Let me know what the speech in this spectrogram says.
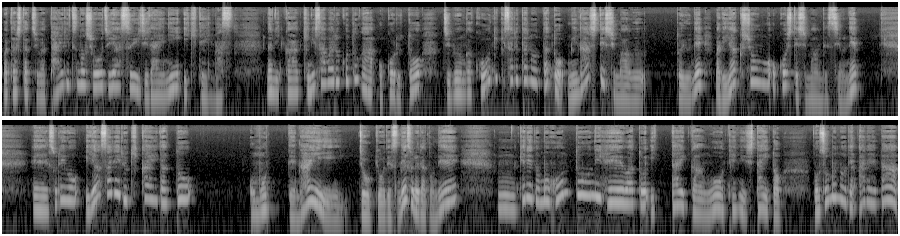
私たちは対立の生じやすい時代に生きています。何か気に障ることが起こると自分が攻撃されたのだと見なしてしまうというね、まあ、リアクションを起こしてしまうんですよね。えー、それを癒される機会だと思ってない状況ですねそれだとね。うん、けれども本当に平和と一体感を手にしたいと望むのであれば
